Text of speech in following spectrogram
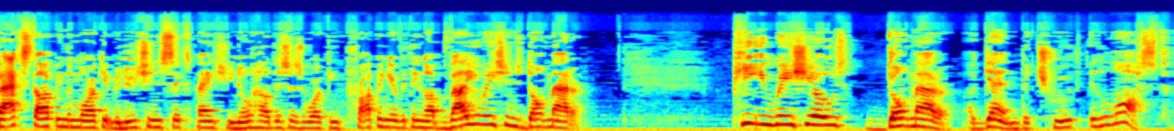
backstopping the market, Mnuchin, six banks. You know how this is working, propping everything up. Valuations don't matter. PE ratios don't matter. Again, the truth is lost.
